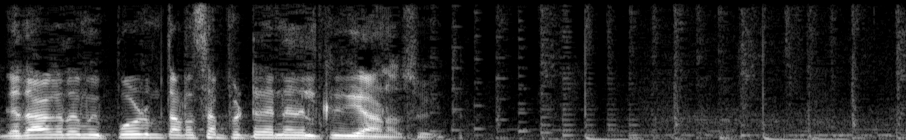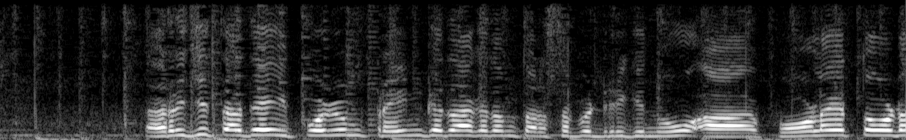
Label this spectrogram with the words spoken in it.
ഗതാഗതം ഇപ്പോഴും തടസ്സപ്പെട്ട് തന്നെ നിൽക്കുകയാണോ സുഹിത്ത് റിജിത്ത് അതെ ഇപ്പോഴും ട്രെയിൻ ഗതാഗതം തടസ്സപ്പെട്ടിരിക്കുന്നു. പോളയത്തോട്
